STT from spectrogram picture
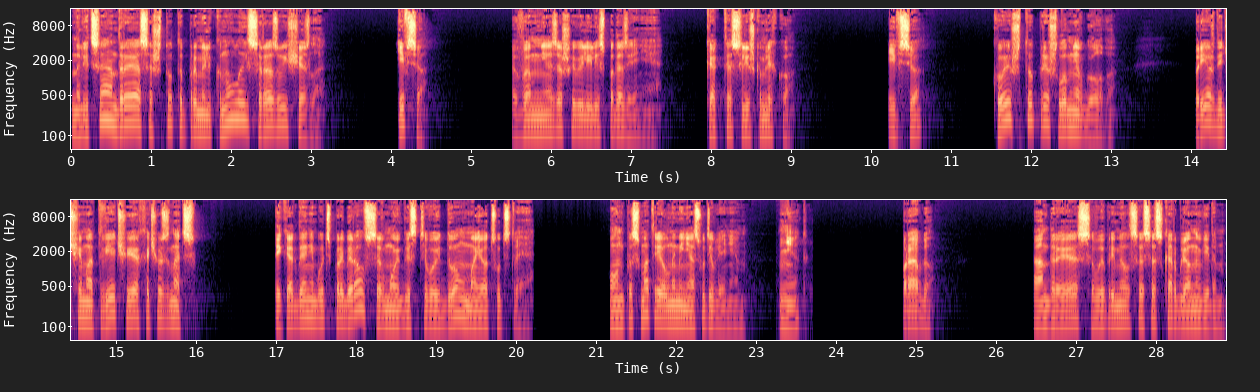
На лице Андреаса что-то промелькнуло и сразу исчезло. И все. Во мне зашевелились подозрения. Как-то слишком легко. И все. Кое-что пришло мне в голову. Прежде чем отвечу, я хочу знать. Ты когда-нибудь пробирался в мой гостевой дом в мое отсутствие? Он посмотрел на меня с удивлением. Нет. Правду. Андреас выпрямился с оскорбленным видом.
